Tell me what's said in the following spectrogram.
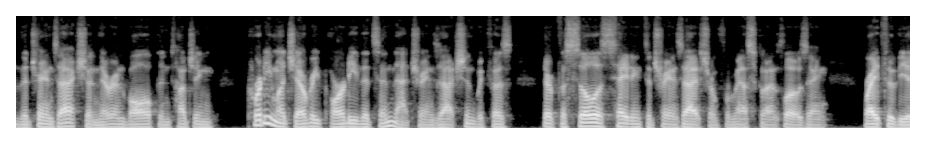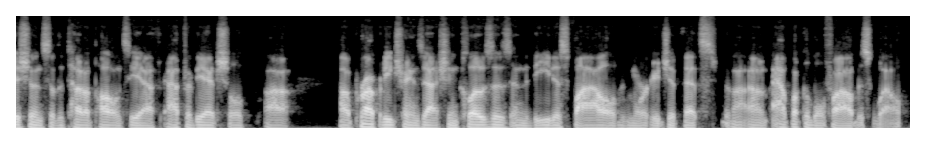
the transaction. They're involved in touching pretty much every party that's in that transaction because they're facilitating the transaction from escrow and closing right through the issuance of the title policy after, after the actual uh, uh, property transaction closes and the deed is filed, the mortgage, if that's uh, applicable, filed as well.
